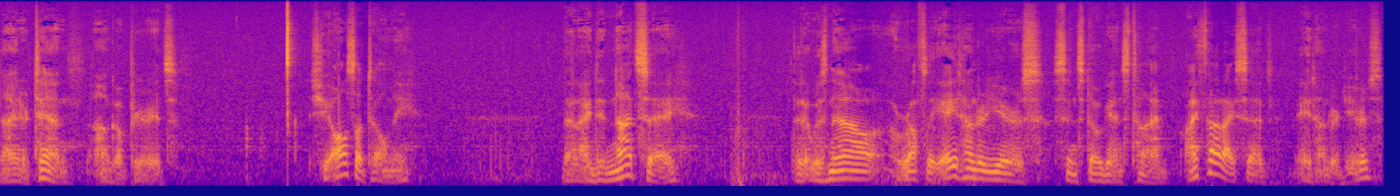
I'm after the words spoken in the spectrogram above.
nine or ten Ango periods. She also told me that I did not say that it was now roughly 800 years since Dogen's time. I thought I said 800 years,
